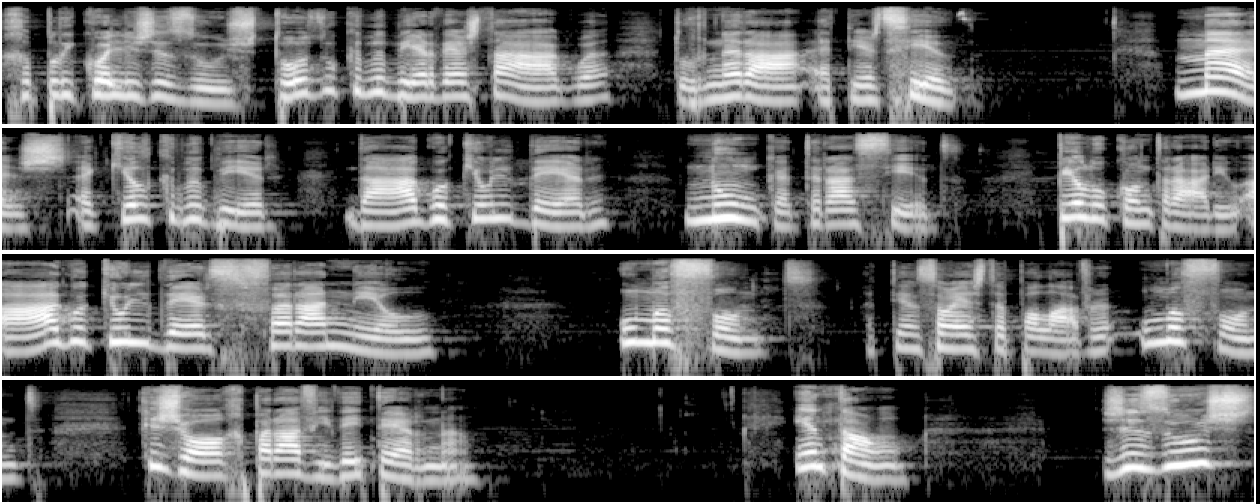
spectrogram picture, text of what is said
Replicou-lhe Jesus: Todo o que beber desta água tornará a ter sede. Mas aquele que beber da água que eu lhe der, nunca terá sede pelo contrário, a água que eu lhe der se fará nele uma fonte, atenção a esta palavra, uma fonte que jorre para a vida eterna. Então, Jesus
